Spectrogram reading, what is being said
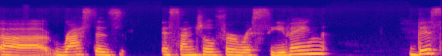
uh, rest is essential for receiving. This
